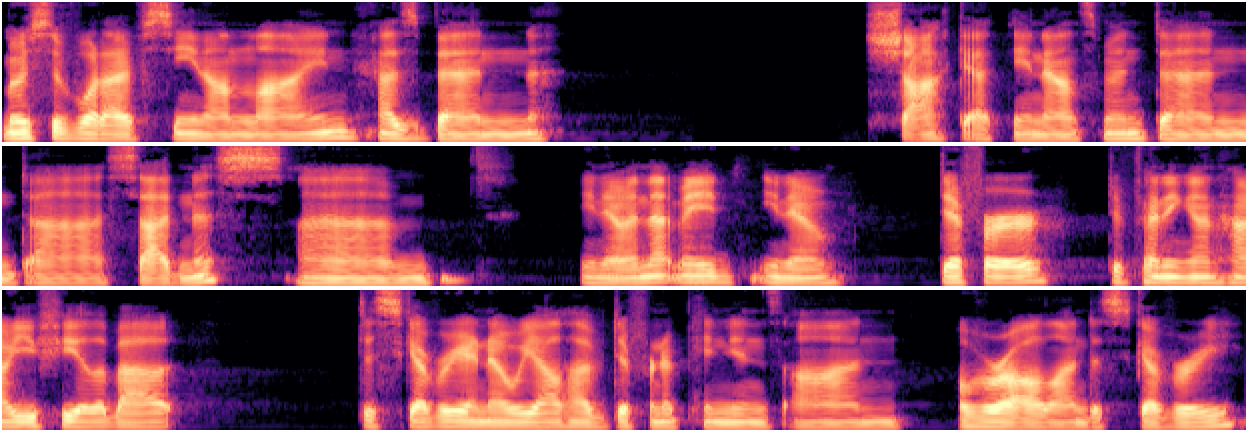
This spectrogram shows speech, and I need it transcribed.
most of what I've seen online has been shock at the announcement and uh, sadness. Um, you know, and that may, you know, differ depending on how you feel about discovery. I know we all have different opinions on overall on discovery.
